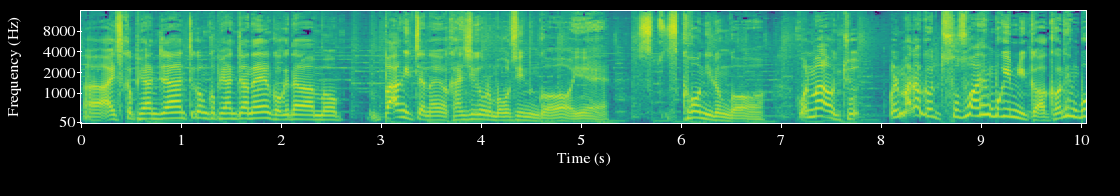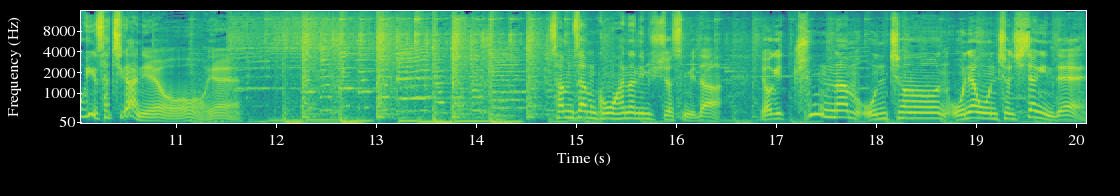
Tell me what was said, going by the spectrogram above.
아, 아이스 커피 한 잔, 뜨거운 커피 한 잔에 거기다가 뭐 빵 있잖아요. 간식으로 먹을 수 있는 거, 예, 스, 스콘 이런 거. 얼마나 조, 얼마나 그 소소한 행복입니까? 그건 행복이 사치가 아니에요. 예. 330 하나님 주셨습니다. 여기 충남 온천 온양 온천 시장인데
